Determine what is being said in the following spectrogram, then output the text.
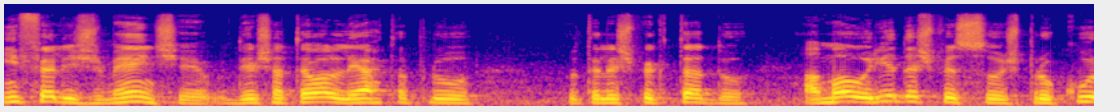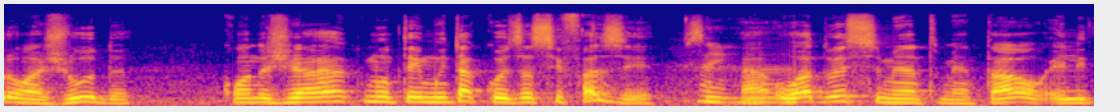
Infelizmente, eu deixo até o alerta para o telespectador. A maioria das pessoas procuram ajuda quando já não tem muita coisa a se fazer. Sim. Ah, O adoecimento mental, ele,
